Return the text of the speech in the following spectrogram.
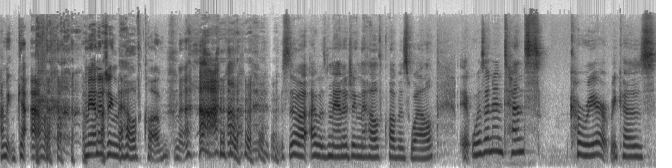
I mean, ga- uh, managing the health club. so I was managing the health club as well. It was an intense career because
